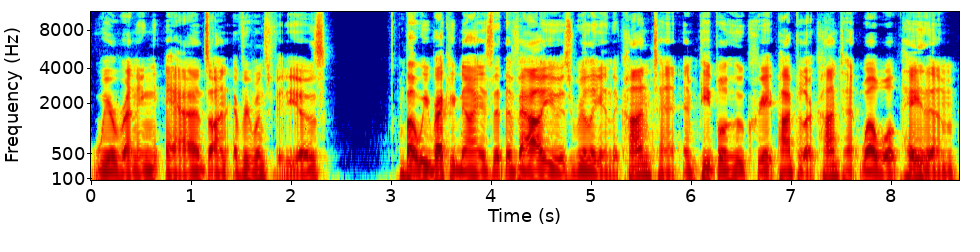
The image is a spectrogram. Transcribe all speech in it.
we're running ads on everyone's videos. But we recognize that the value is really in the content, and people who create popular content, well, we'll pay them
